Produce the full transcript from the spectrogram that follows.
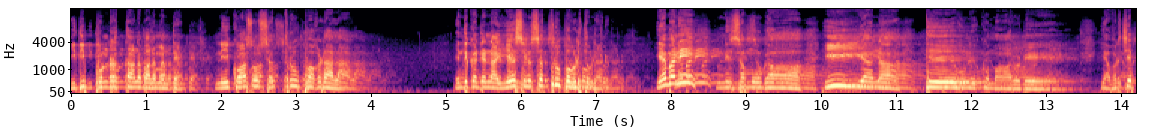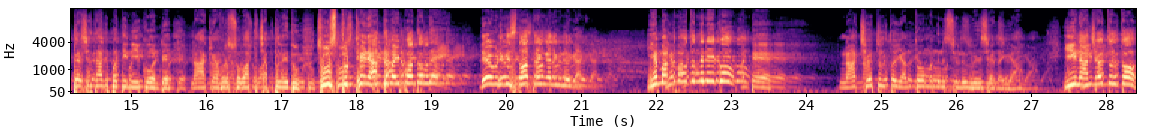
ఇది పునరుత్న బలం అంటే నీ కోసం శత్రువు పొగడాలా? ఎందుకంటే నా యేసును శత్రువు పొగుడుతున్నాడు. ఏమని? నిజముగా ఈయన దేవుని కుమారుడే. ఎవరు చెప్పారు శతాధిపతి నీకు అంటే? నాకెవరు సువార్త చెప్పలేదు. చూస్తుంటేనే అర్థమైపోతుంది. దేవుడికి స్తోత్రం కలిగినగా. ఏమర్థమవుతుంది నీకు? అంటే నా చేతులతో ఎంతో మందిని సిలువ వేశానయ్యా. ఈ నా చేతులతో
